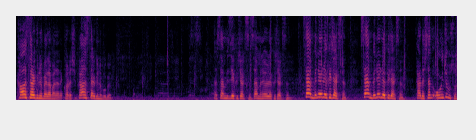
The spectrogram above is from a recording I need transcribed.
kanser günü beyler baylar kardeşim kanser günü bugün Ha, sen bizi yakacaksın sen beni öyle yakacaksın. Sen beni öyle yakacaksın sen beni öyle yakacaksın. Kardeş sen oyuncu musun?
